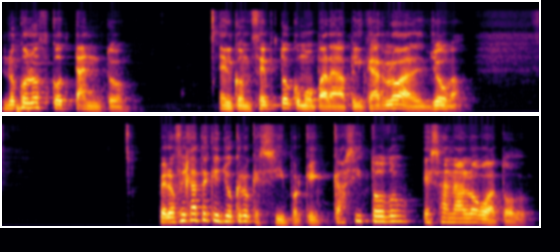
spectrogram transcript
No conozco tanto el concepto como para aplicarlo al yoga. Pero fíjate que yo creo que sí, porque casi todo es análogo a todo,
